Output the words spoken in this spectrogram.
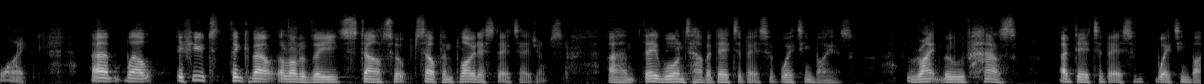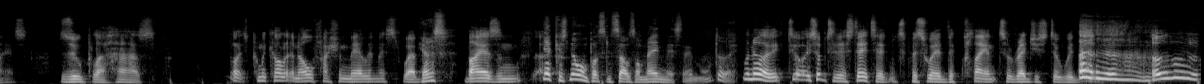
Why? Um, well, if you think about a lot of the start-up self-employed estate agents, um, they won't have a database of waiting buyers. Rightmove has a database of waiting buyers. Zoopla has can we call it an old-fashioned mailing list where yes. buyers and uh, yeah, because no one puts themselves on mailing lists anymore, do they? Well, no, it's up to the estate agent to persuade the client to register with them. oh,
